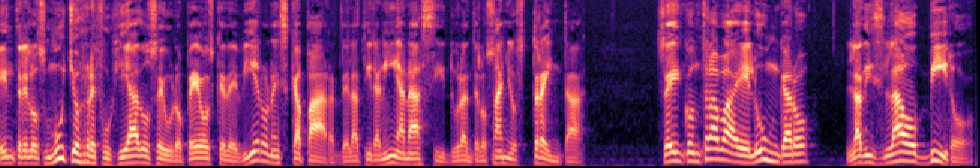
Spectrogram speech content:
Entre los muchos refugiados europeos que debieron escapar de la tiranía nazi durante los años 30, se encontraba el húngaro Ladislao Biro,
